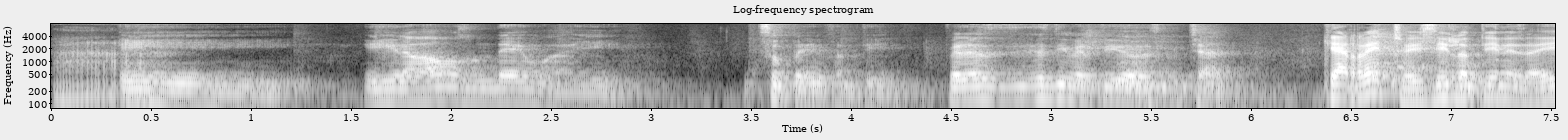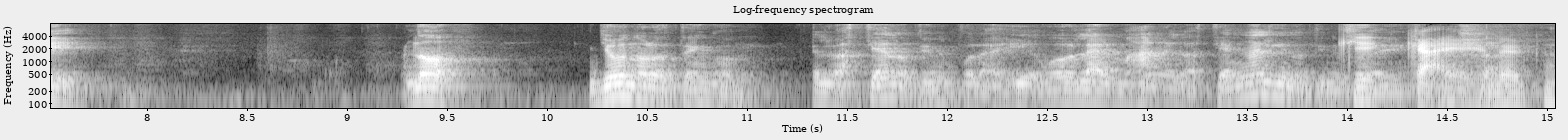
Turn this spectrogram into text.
Ah. Y, y grabamos un demo ahí, súper infantil, pero es, es divertido de escuchar. Qué arrecho, y sí lo tienes ahí. No, yo no lo tengo. El Bastián lo tiene por ahí, o la hermana del Bastián, alguien lo tiene por ahí. cae, loco.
